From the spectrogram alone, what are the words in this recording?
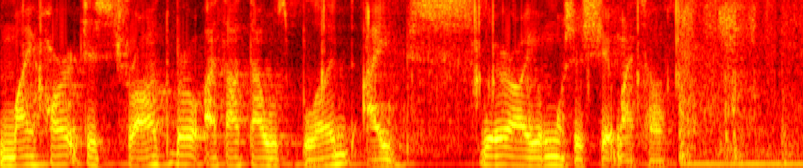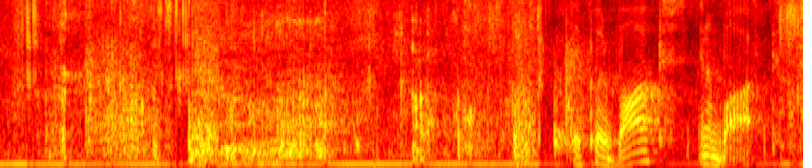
My heart just dropped, bro. I thought that was blood. I swear I almost just shit myself. They put a box in a box.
